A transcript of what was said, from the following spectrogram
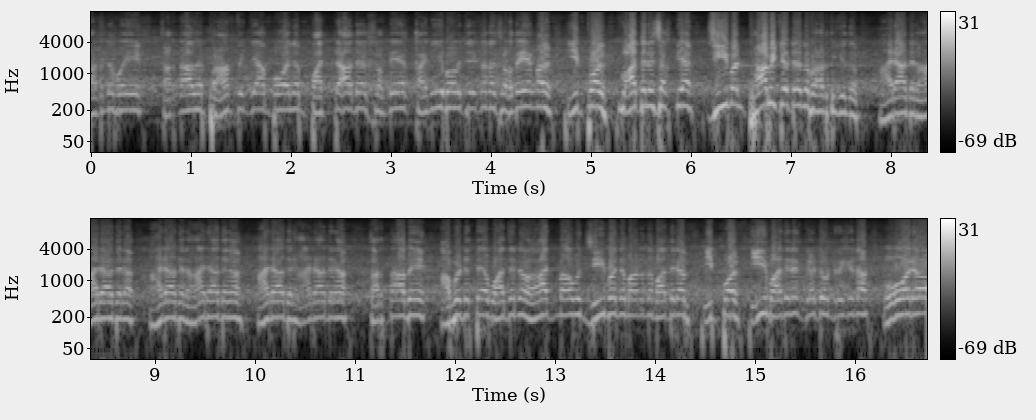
കടന്നുപോയി കർത്താവെ പ്രാർത്ഥിക്കാൻ പോലും പറ്റാതെ ഹൃദയ കനീഭവിച്ചിരിക്കുന്ന ഹൃദയങ്ങൾ ഇപ്പോൾ വാദനശക്തിയ ജീവൻ പ്രാപിക്കട്ടെ എന്ന് പ്രാർത്ഥിക്കുന്നു. ആരാധന ആരാധന ആരാധന ആരാധന ആരാധന ആരാധന. കർത്താവെ അവിടുത്തെ വചനം ആത്മാവും ജീവനുമാണെന്ന വചനം ഇപ്പോൾ ഈ വചനം കേട്ടുകൊണ്ടിരിക്കുന്ന ഓരോ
